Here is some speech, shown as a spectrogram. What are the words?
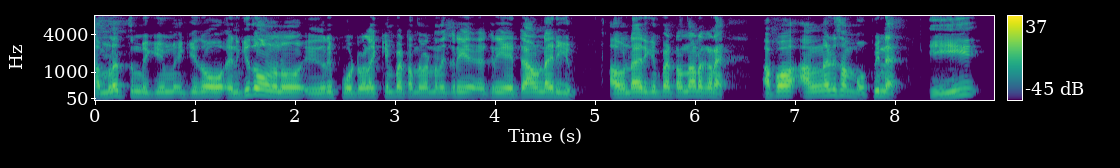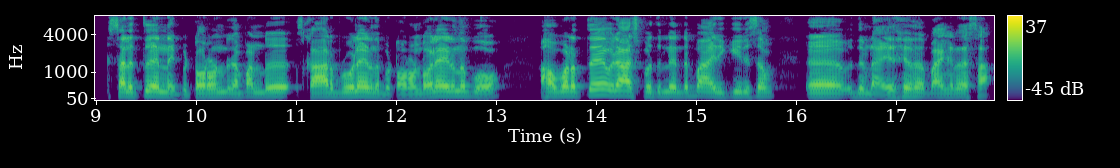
നമ്മൾ എത്തുമ്പോഴേക്കും എനിക്ക് തോ എനിക്ക് തോന്നുന്നു ഈ റിപ്പോർട്ടുകളൊക്കെ പെട്ടെന്ന് പെട്ടെന്ന് ക്രിയേ ക്രിയേറ്റ് ആവുണ്ടായിരിക്കും. അതുകൊണ്ടായിരിക്കും പെട്ടെന്ന് നടക്കണേ. അപ്പോൾ അങ്ങനെ സംഭവം. പിന്നെ ഈ സ്ഥലത്ത് തന്നെ. ഇപ്പോൾ ടൊറോണ്ടോ ഞാൻ പണ്ട് സ്കാർബ്രോയിലായിരുന്നപ്പോൾ ടൊറോണ്ടോയിലായിരുന്നപ്പോൾ അവിടുത്തെ ഒരു ആശുപത്രിയിൽ എന്റെ ഭാര്യയ്ക്ക് ദിവസം ഇതുണ്ടായി. ഭയങ്കര രസമാണ്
